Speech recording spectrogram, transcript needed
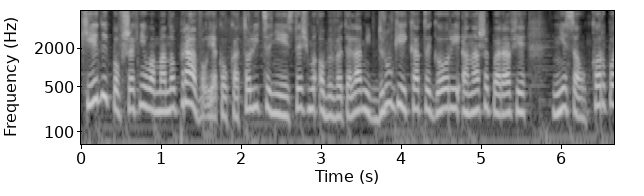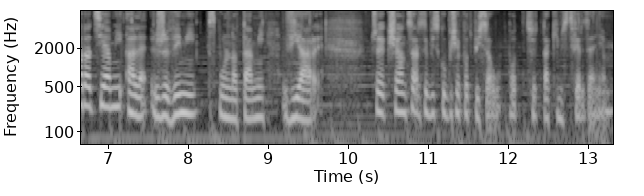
kiedy powszechnie łamano prawo. Jako katolicy nie jesteśmy obywatelami drugiej kategorii, a nasze parafie nie są korporacjami, ale żywymi wspólnotami wiary. Czy ksiądz arcybiskup się podpisał pod takim stwierdzeniem?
